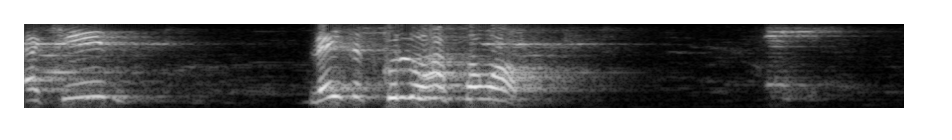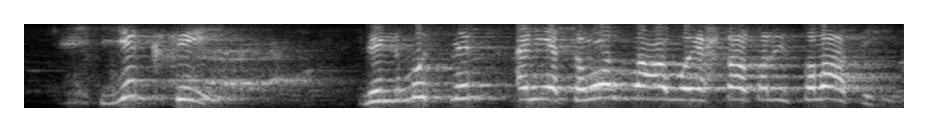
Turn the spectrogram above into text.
أكيد ليست كلها صواب. يكفي للمسلم أن يتوضع ويحتاط لصلاته.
